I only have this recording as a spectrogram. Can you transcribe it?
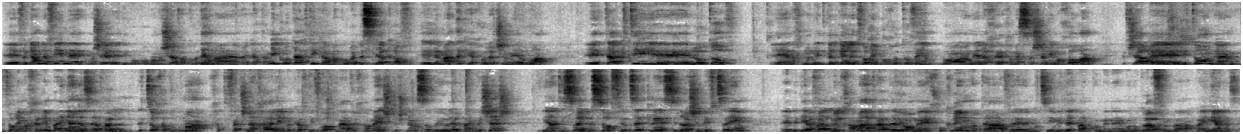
אה, וגם נבין, אה, כמו שדיברו פה במושב הקודם, רגע את המיקרו-טקטיקה, מה קורה בשדה הקרב למטה, כי יכול להיות שמאירוע טקטי לא טוב, אנחנו נתגלגל לדברים פחות טובים. בואו נלך 15 שנים אחורה, אפשר לטעון גם דברים אחרים בעניין הזה, אבל לצורך הדוגמה, חטיפת שני החיילים בקו דיווח 105 ב-12 ביולי 2006, מדינת ישראל בסוף יוצאת לסדרה של מבצעים אה, בדיעבד מלחמה, ועד היום אה, חוקרים אותה ומוציאים מדי פעם כל מיני מונוגרפים בעניין הזה.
